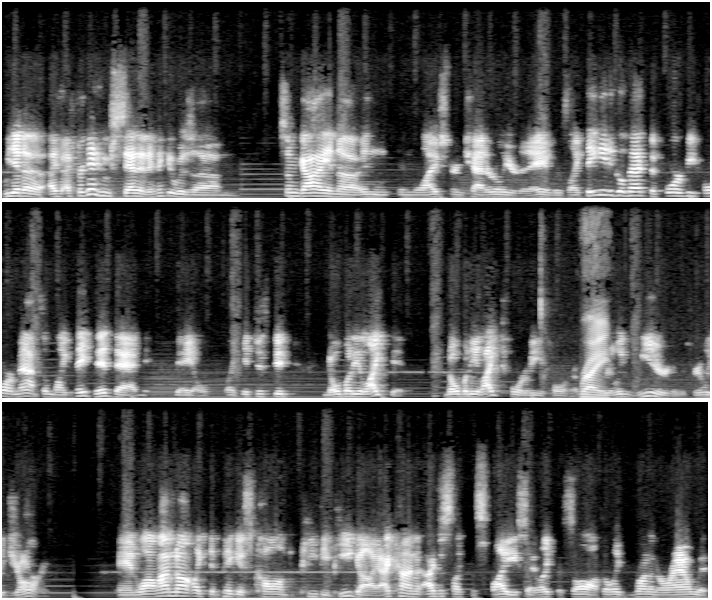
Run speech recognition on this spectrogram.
we had a I, I forget who said it. I think it was um some guy in uh in in the live stream chat earlier today was like they need to go back to 4v4 maps. I'm like they did that and it failed. Like it just did. Nobody liked it. Nobody liked 4v4. It was Right. really weird. It was really jarring. And while I'm not like the biggest comp PvP guy, I kind of I just like the spice. I like the sauce. I like running around with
